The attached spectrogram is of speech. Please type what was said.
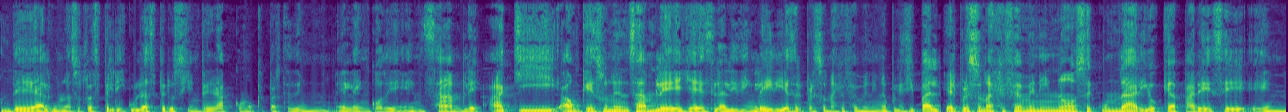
de algunas otras películas, pero siempre era como que parte de un elenco de ensamble. Aquí, aunque es un ensamble, ella es la leading lady, es el personaje femenino principal. El personaje femenino secundario que aparece en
